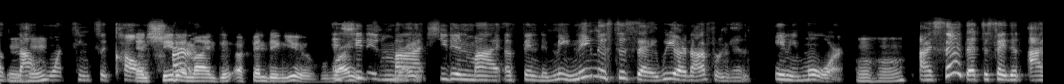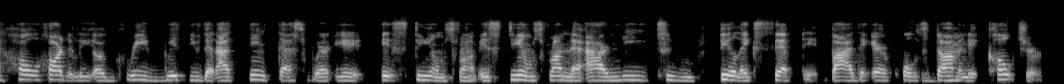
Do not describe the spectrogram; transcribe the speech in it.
of mm-hmm. not wanting to cause. And she her. didn't mind offending you, right? And she didn't mind. Right. She didn't mind offending me. Needless to say, we are not friends anymore. Mm-hmm. I said that to say that I wholeheartedly agree with you. That I think that's where it it stems from. It stems from that our need to feel accepted by the air quotes mm-hmm. dominant culture.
